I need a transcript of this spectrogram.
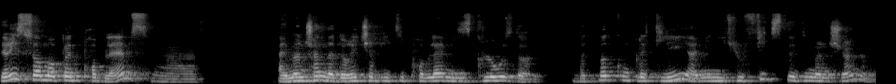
There is some open problems. I mentioned that the reachability problem is closed, but not completely. I mean, if you fix the dimension,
